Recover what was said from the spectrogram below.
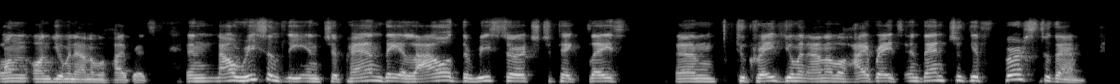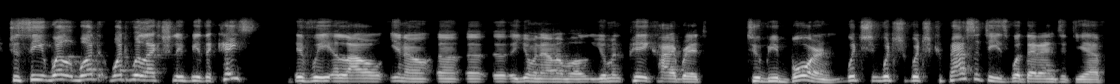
on, on human animal hybrids. And now, recently in Japan, they allowed the research to take place um, to create human animal hybrids and then to give birth to them to see, well, what, what will actually be the case if we allow, you know, a, a, human animal, human pig hybrid to be born? Which which which capacities would that entity have?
